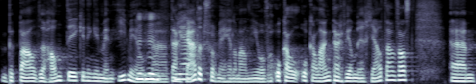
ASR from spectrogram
bepaalde handtekening in mijn e-mail mm na. Daar gaat het voor mij helemaal niet over. Ook al, ook al hangt daar veel meer geld aan vast. Um,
